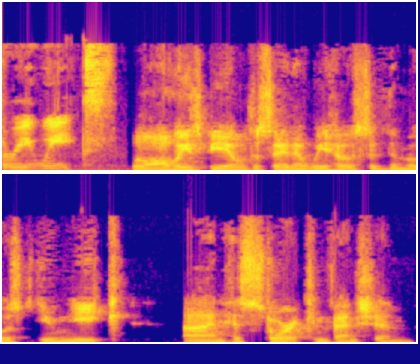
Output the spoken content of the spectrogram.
three weeks. We'll always be able to say that we hosted the most unique and historic convention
